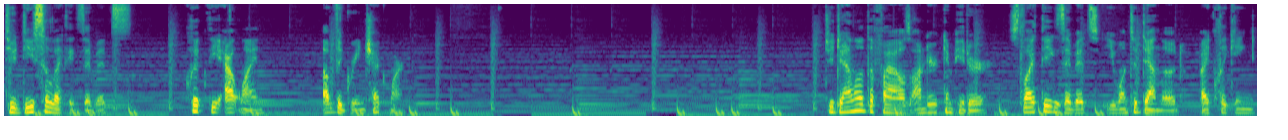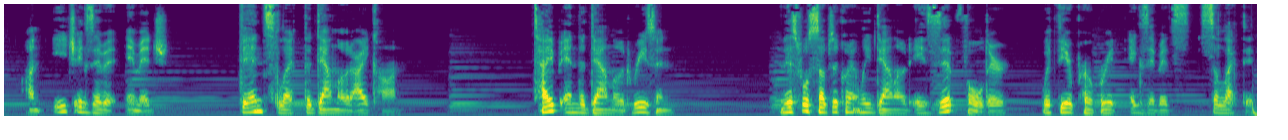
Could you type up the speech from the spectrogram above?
To deselect exhibits, click the outline of the green check mark. To download the files onto your computer, select the exhibits you want to download by clicking on each exhibit image, then select the download icon type in the download reason. And this will subsequently download a zip folder with the appropriate exhibits selected.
